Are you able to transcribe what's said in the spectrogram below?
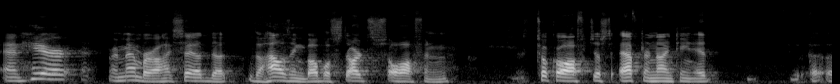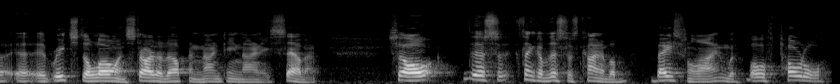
And here, remember, I said that the housing bubble starts off and took off just after 19, it, uh, it reached a low and started up in 1997. So this, think of this as kind of a baseline with both total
